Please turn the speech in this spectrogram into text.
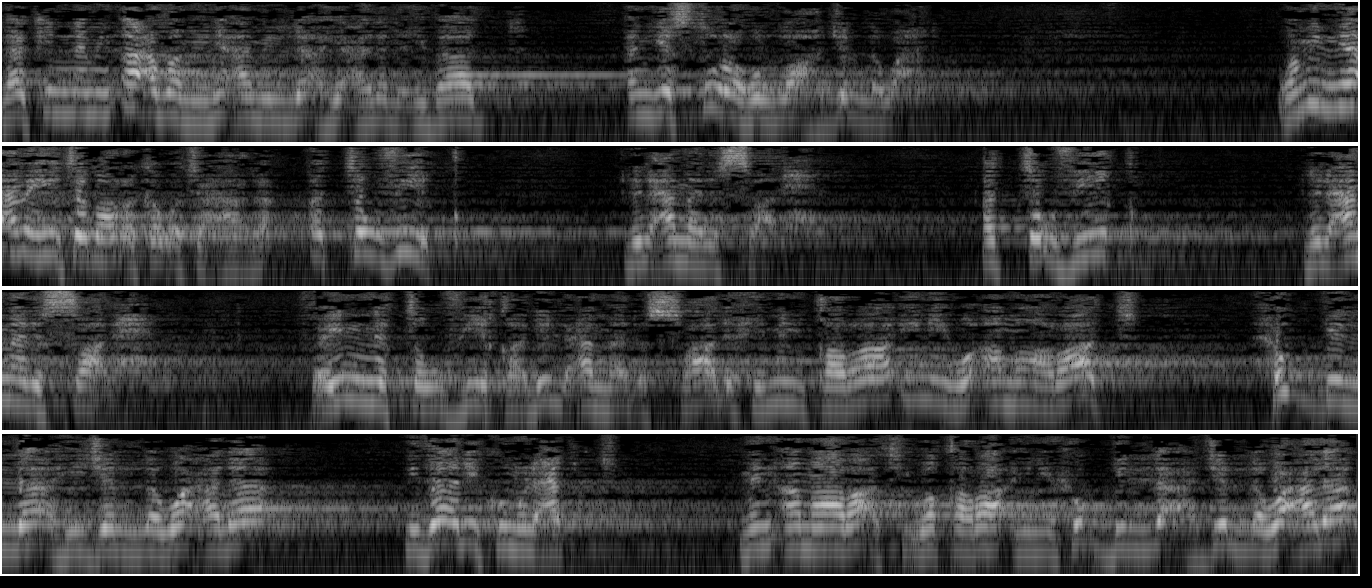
لكن من أعظم نعم الله على العباد أن يستره الله جل وعلا. ومن نعمه تبارك وتعالى التوفيق للعمل الصالح. التوفيق للعمل الصالح. فإن التوفيق للعمل الصالح من قرائن وأمارات حب الله جل وعلا لذلكم العبد. من أمارات وقرائن حب الله جل وعلا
